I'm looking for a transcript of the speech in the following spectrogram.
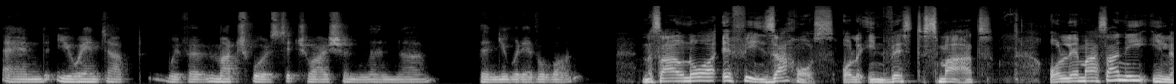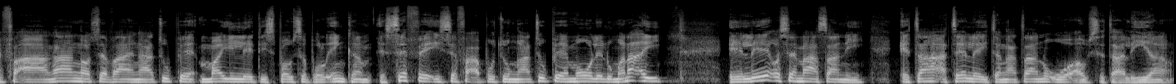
and you end up with a much worse situation than uh, than you would ever want. Na saunoa Effie Zahos o Invest Smart O le masani i le o se ngā tupe mai le disposable income e sefe i se whaaputu ngā tupe mō le lumanai, e le o se masani e tā atele i tangata no ua au se talia.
